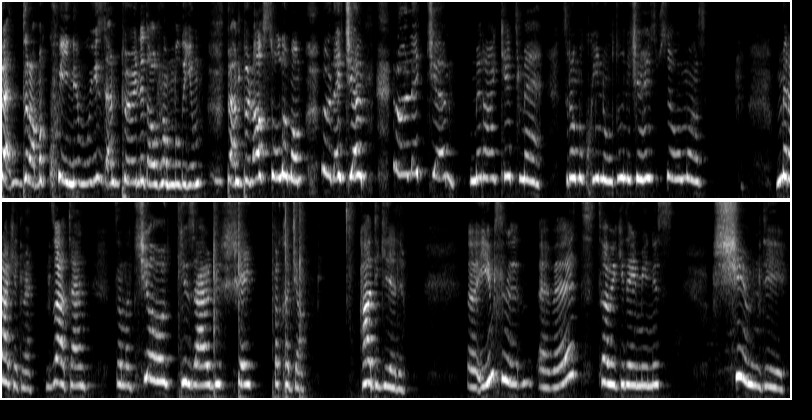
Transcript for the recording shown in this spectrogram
ben drama queen'im o yüzden böyle davranmalıyım. Ben böyle asla olamam. Öleceğim, öleceğim. Merak etme. Drama queen olduğun için hiçbir şey olmaz. Merak etme. Zaten sana çok güzel bir şey bakacağım. Hadi gidelim. Ee, iyi misin? Evet. Tabii ki de eminiz. Şimdi.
